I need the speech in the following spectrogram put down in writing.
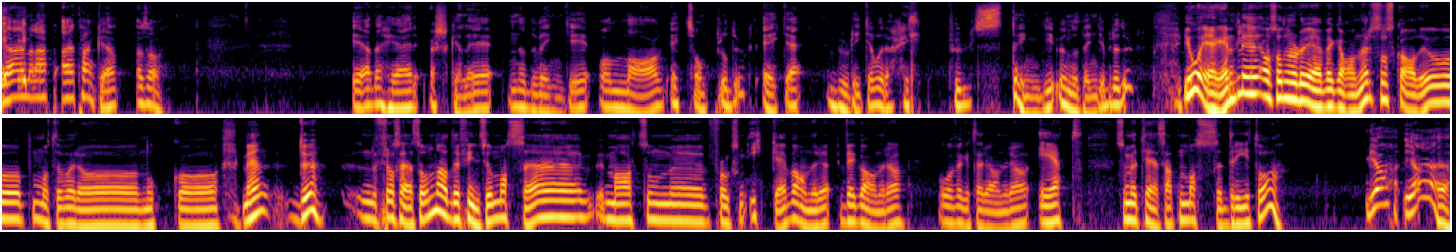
ja, men jeg, jeg tenker at altså Er det her virkelig nødvendig å lage et sånt produkt? Er ikke, burde det ikke være helt fullstendig unødvendig produkt? Jo, egentlig. altså Når du er veganer, så skal det jo på en måte være nok å Men du, for å si det sånn, da, det finnes jo masse mat som eh, folk som ikke er vanere, veganere og vegetarianere, et som er tilsatt masse drit òg. Ja, ja, ja. ja.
